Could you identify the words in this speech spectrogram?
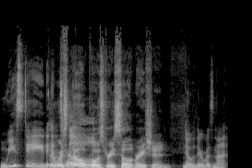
we stayed There was no post race celebration. No, there was not.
